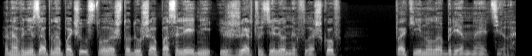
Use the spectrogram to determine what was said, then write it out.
она внезапно почувствовала, что душа последней из жертв зеленых флажков покинула бренное тело.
